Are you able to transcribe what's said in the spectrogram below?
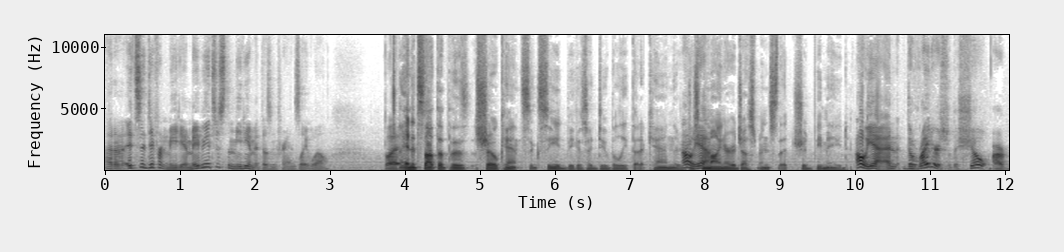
I don't know. It's a different medium. Maybe it's just the medium it doesn't translate well. But And it's not that the show can't succeed because I do believe that it can. There's Oh, just yeah. minor adjustments that should be made. Oh yeah, and the writers for the show are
